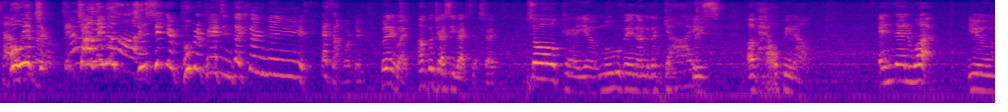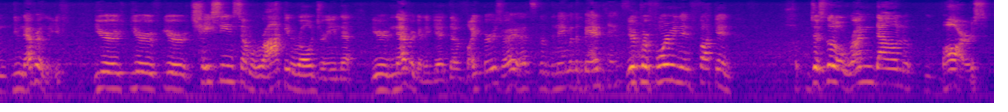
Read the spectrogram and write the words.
Child oh, we have labor. ch- Child child labor labor. She's sitting there pooping her pants and like, that's not working. But anyway, Uncle Jesse, back to this, right? So okay, you move in under the guise of helping out, and then what? You you never leave. You're you're you're chasing some rock and roll dream that you're never gonna get. The Vipers, right? That's the, the name of the band. So. You're performing in fucking just little rundown bars.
